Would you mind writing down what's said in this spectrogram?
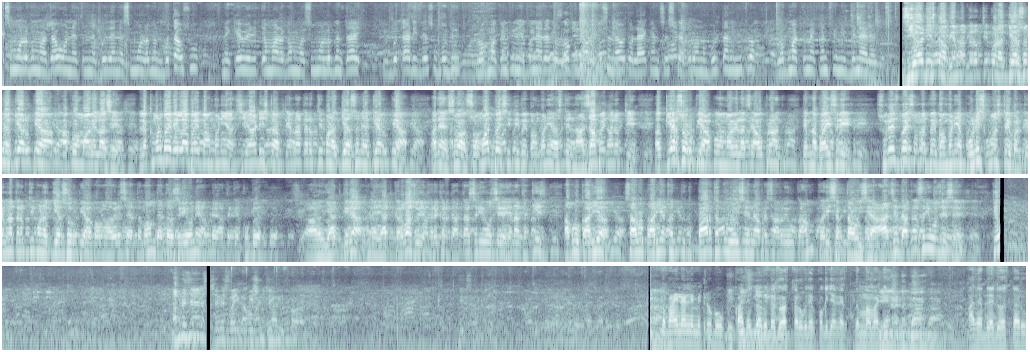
સમૂહ લગ્નમાં જાઓ અને તમને બધાને સમૂહ લગ્ન બતાવશું ને કેવી રીતે અમારા ગામમાં સમૂહ લગ્ન થાય. એ બતાડી દેશું બધું. બ્લોગમાં કન્ટિન્યુ બનાવી રહેજો. બ્લોગ અમારો પસંદ આવે તો લાઈક એન્ડ સબસ્ક્રાઈબ કરવાનું ભૂલતા નહીં મિત્રો. બ્લોગમાં તમે કન્ટિન્યુ બનાવી રહેજો. જીઆરડી સ્ટાફ એમના તરફથી પણ અગિયારસો ને અગિયાર રૂપિયા આપવામાં આવેલા છે. લખમણભાઈ વેલાભાઈ બાંભણિયા જીઆરડી સ્ટાફ તેમના તરફથી પણ અગિયારસો ને અગિયાર રૂપિયા અને સોમાજભાઈ સિદ્ધિભાઈ બાંભણિયા હસ્તે નાઝાભાઈ તરફથી અગિયારસો રૂપિયા આપવામાં આવેલા છે. આ ઉપરાંત તેમના ભાઈ શ્રી સુરેશભાઈ સોમાજભાઈ બાંભણિયા, પોલીસ કોન્સ્ટેબલ, તેમના તરફથી પણ અગિયારસો રૂપિયા આપવામાં આવેલા છે. આ તમામ દાતાશ્રીઓને આપણે આ તકે ખૂબ યાદ કર્યા અને યાદ કરવા જોઈએ. ખરેખર દાતાશ્રીઓ છે એના થકી જ આપણું કાર્ય સારું કાર્ય થતું પાર થતું હોય છે અને આપણે સારું એવું કામ કરી શકતા હોય છે. આ જે દાતાશ્રીઓ જે છે તે આપણે જે શૈલેષભાઈ વિષ્ણુ થઈ ગયું. તો ફાઇનલી મિત્રો બહુ ભૂખા થઈ ગયા તો દોસ્તારો બધા પગી જાય જમવા માટે. આ બધા દોસ્તારો.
